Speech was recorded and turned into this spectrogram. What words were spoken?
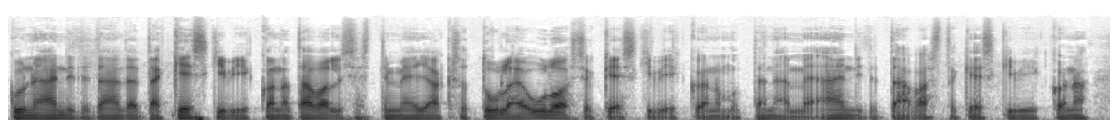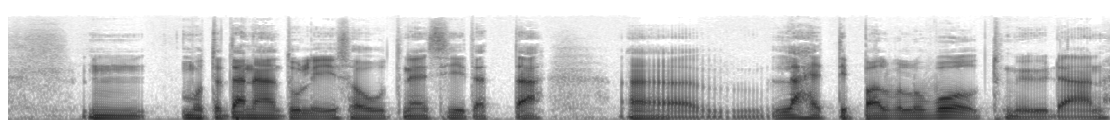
kun äänitetään tätä keskiviikkona, tavallisesti meidän jakso tulee ulos jo keskiviikkona, mutta tänään me äänitetään vasta keskiviikkona. Mm, mutta tänään tuli iso uutinen siitä, että äh, lähettipalvelu Volt myydään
